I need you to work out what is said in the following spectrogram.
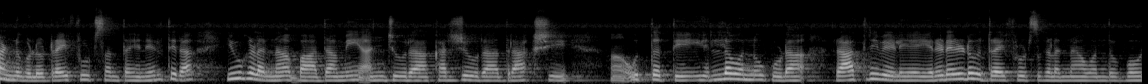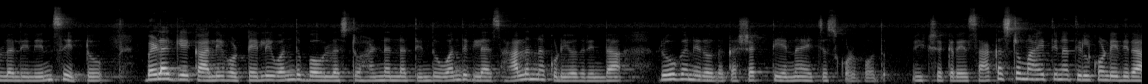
ಹಣ್ಣುಗಳು ಡ್ರೈ ಫ್ರೂಟ್ಸ್ ಅಂತ ಏನು ಹೇಳ್ತೀರಾ? ಇವುಗಳನ್ನು ಬಾದಾಮಿ, ಅಂಜೂರ, ಖರ್ಜೂರ, ದ್ರಾಕ್ಷಿ ಉತ್ತತ್ತಿ ಎಲ್ಲವನ್ನೂ ಕೂಡ ರಾತ್ರಿ ವೇಳೆಯ ಎರಡೆರಡು ಡ್ರೈ ಫ್ರೂಟ್ಸ್ಗಳನ್ನು ಒಂದು ಬೌಲಲ್ಲಿ ನೆನೆಸಿಟ್ಟು ಬೆಳಗ್ಗೆ ಖಾಲಿ ಹೊಟ್ಟೆಯಲ್ಲಿ ಒಂದು ಬೌಲಷ್ಟು ಹಣ್ಣನ್ನು ತಿಂದು ಒಂದು ಗ್ಲಾಸ್ ಹಾಲನ್ನು ಕುಡಿಯೋದ್ರಿಂದ ರೋಗ ನಿರೋಧಕ ಶಕ್ತಿಯನ್ನು ಹೆಚ್ಚಿಸ್ಕೊಳ್ಬೋದು. ವೀಕ್ಷಕರೇ, ಸಾಕಷ್ಟು ಮಾಹಿತಿನ ತಿಳ್ಕೊಂಡಿದ್ದೀರಾ?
